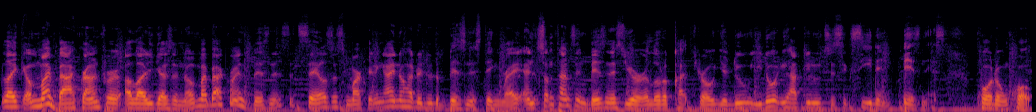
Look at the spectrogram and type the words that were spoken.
like my background for a lot of you guys that know, my background is business. It's sales. It's marketing. I know how to do the business thing right. And sometimes in business, you're a little cutthroat. You do you do what you have to do to succeed in business, quote unquote.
